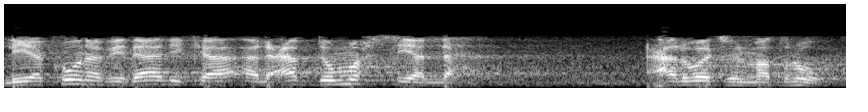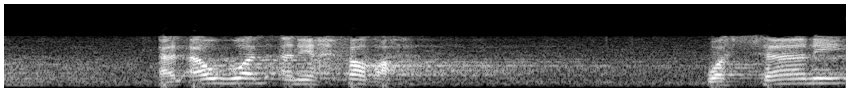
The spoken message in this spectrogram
ليكون بذلك العبد محصيا لها على الوجه المطلوب. الأول أن يحفظها والثاني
